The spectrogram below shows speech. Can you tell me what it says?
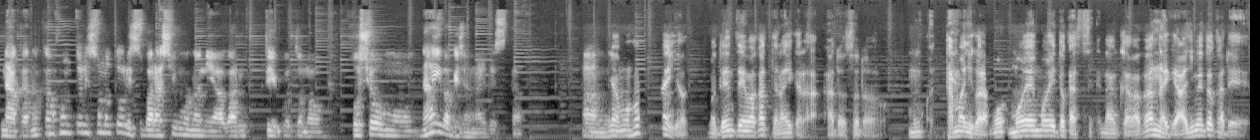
なかなか本当にその通り素晴らしいものに上がるっていうことの保証もないわけじゃないですか。あのいや、もう本当ないよ。もう全然分かってないから、あの、その、たまにから、も萌え萌えとか、なんか分かんないけど、アニメとかで、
